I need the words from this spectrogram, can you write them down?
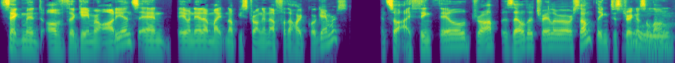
segment of the gamer audience and bayonetta might not be strong enough for the hardcore gamers and so i think they'll drop a zelda trailer or something to string us along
